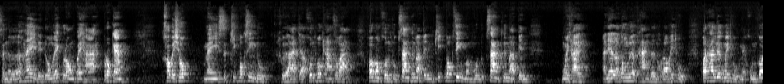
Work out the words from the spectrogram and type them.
เสนอให้เด็ดดวงเล็กลองไปหาโปรแกรม เข้าไปชกในศึกคิกบ็อกซิ่งดูเพื่ออาจจะค้นพบทางสว่าง เพราะบางคนถูกสร้างขึ้นมาเป็นคิกบ็อกซิ่งบางคนถูกสร้างขึ้นมาเป็นมวยไทย อันนี้เราต้องเลือกทางเดินของเราให้ถูก เพราะถ้าเลือกไม่ถูกเนี่ยคุณก็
